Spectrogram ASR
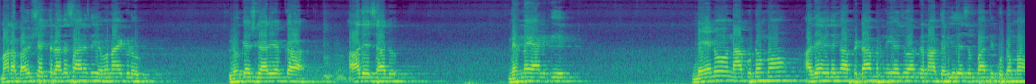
మన భవిష్యత్ రథసారథి యువ నాయకుడు లోకేష్ గారి యొక్క ఆదేశాలు నిర్ణయాలకి నేను నా కుటుంబం అదేవిధంగా పిఠాపురం నియోజకవర్గ నా తెలుగుదేశం పార్టీ కుటుంబం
